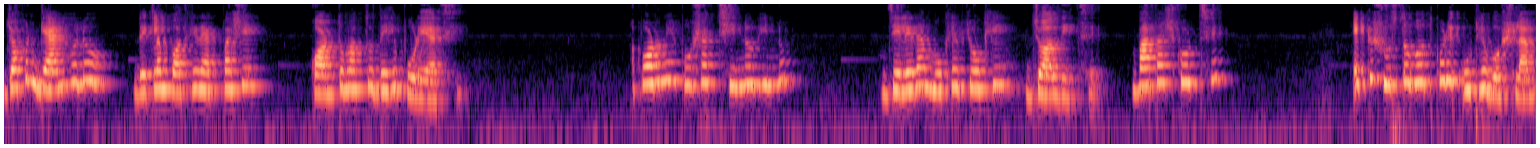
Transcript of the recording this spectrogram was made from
যখন জ্ঞান হলো, দেখলাম পথের একপাশে কর্দমাক্ত দেহে পড়ে আছি। পরনের পোশাক ছিন্ন ভিন্ন। জেলেরা মুখে চোখে জল দিচ্ছে, বাতাস করছে। একটু সুস্থ বোধ করে উঠে বসলাম।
